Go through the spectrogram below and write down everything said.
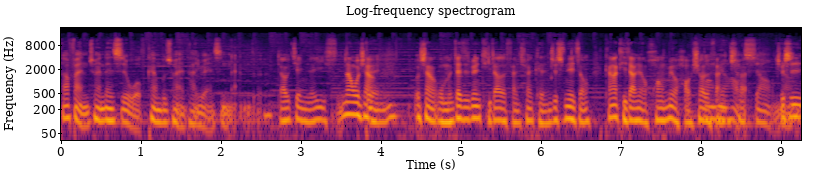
他反串，但是我看不出来他原来是男的。了解你的意思。那我想，我想我们在这边提到的反串，可能就是那种刚刚提到那种荒谬好笑的反串，就是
